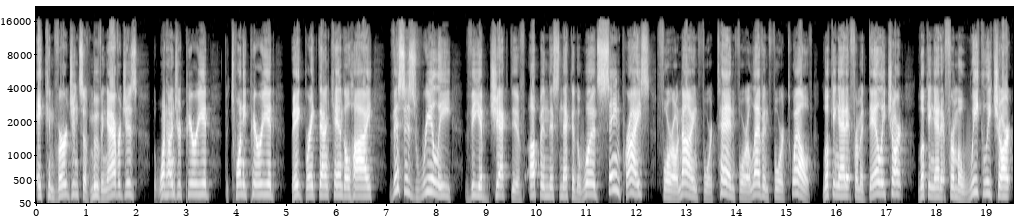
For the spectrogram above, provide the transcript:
a convergence of moving averages, the 100 period, the 20 period, big breakdown candle high. This is really the objective up in this neck of the woods. Same price 409, 410, 411, 412. Looking at it from a daily chart, looking at it from a weekly chart,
